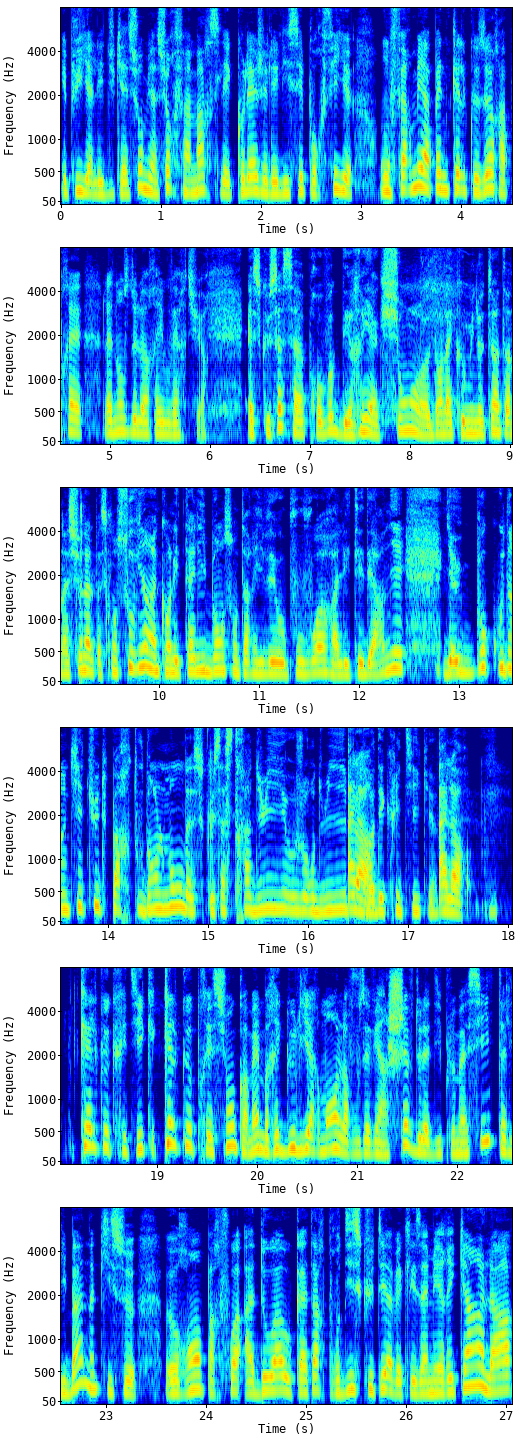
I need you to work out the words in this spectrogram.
Et puis il y a l'éducation, bien sûr. Fin mars, les collèges et les lycées pour filles ont fermé à peine quelques heures après l'annonce de leur réouverture. Est-ce que ça, ça provoque des réactions euh, dans la communauté internationale? Parce qu'on se souvient, hein, quand les talibans sont arrivés au pouvoir à l'été dernier, il y a eu beaucoup d'inquiétudes partout dans le monde. Est-ce que ça se traduit aujourd'hui par des critiques? Alors, quelques critiques, quelques pressions quand même régulièrement. Alors vous avez un chef de la diplomatie talibane qui se euh, rend parfois à Doha au Qatar pour discuter avec les Américains. Là,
